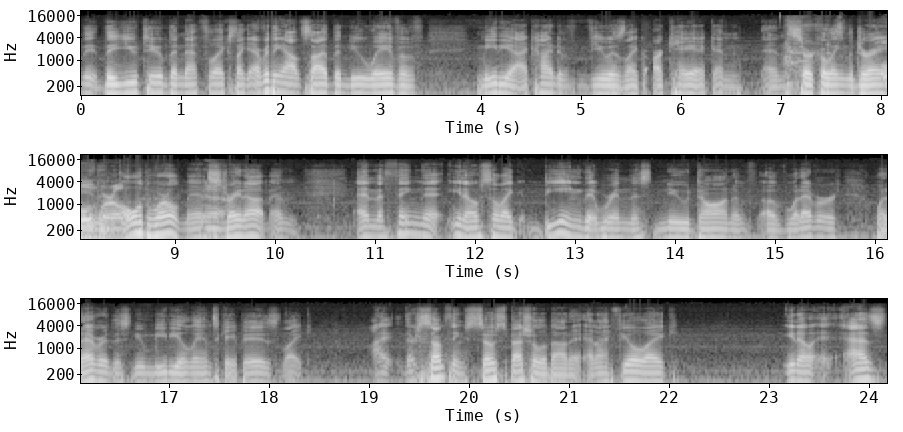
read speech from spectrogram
the the YouTube, the Netflix, like everything outside the new wave of media, I kind of view as like archaic and and circling the drain. old world. Old world, man, Yeah. straight up. And and the thing that you know, so like being that we're in this new dawn of of whatever whatever this new media landscape is, like I there's something so special about it, and I feel like you know as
